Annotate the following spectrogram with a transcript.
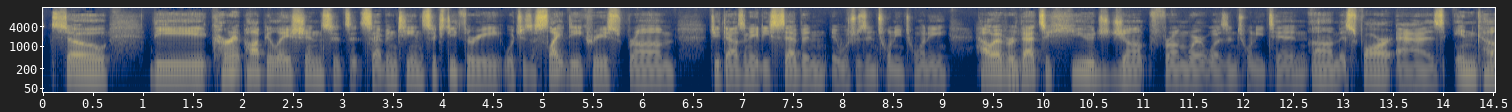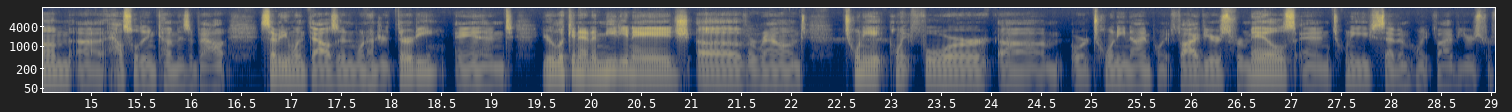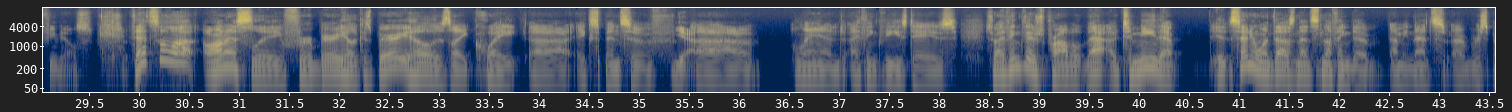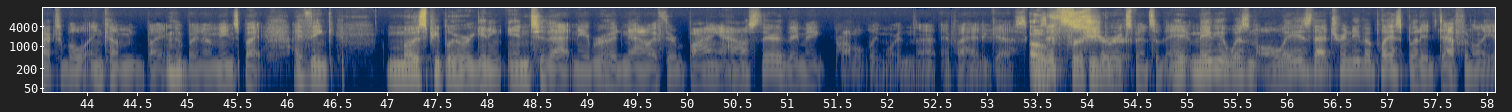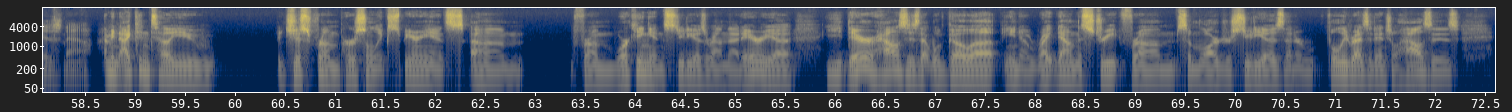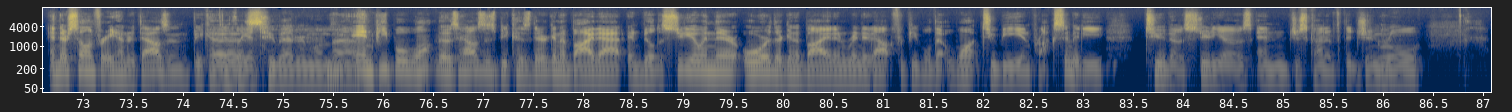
So the current population sits at 1763, which is a slight decrease from 2087, eh, which was in 2020. However, Mhm. that's a huge jump from where it was in 2010. Um, as far as income, uh, household income is about 71,130, and you're looking at a median age of around 28.4 um, or 29.5 years for males and 27.5 years for females. So- That's a lot, honestly, for Berry Hill because Berry Hill is like quite uh, expensive. Yeah. Uh, land, I think these days. So I think there's probably that to me that it, seventy-one thousand. That's nothing to. I mean, that's a respectable income by Mhm. by no means. But I think most people who are getting into that neighborhood now, if they're buying a house there, they make probably more than that. If I had to guess, Oh, it's super sure. expensive. It, maybe it wasn't always that trendy of a place, but it definitely is now. I mean, I can tell you just from personal experience, um, from working in studios around that area, you, there are houses that will go up, you know, right down the street from some larger studios that are fully residential houses, and they're selling for eight hundred thousand because It's like a two-bedroom, one bath. And people want those houses because they're going to buy that and build a studio in there, or they're going to buy it and rent it out for people that want to be in proximity to those studios and just kind of the general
